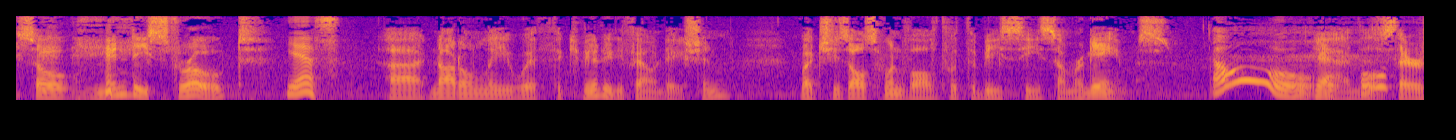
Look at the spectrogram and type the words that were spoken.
So Mindy Stroet Yes. uh, not only with the Community Foundation, but she's also involved with the BC Summer Games. Oh. Yeah, Oh. this- they're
